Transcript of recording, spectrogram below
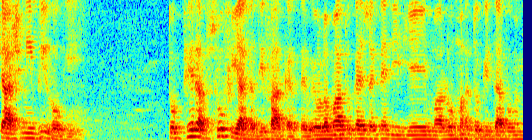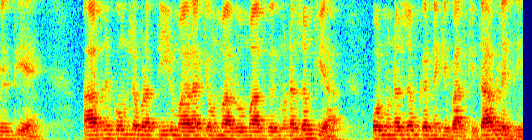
چاشنی بھی ہوگی، تو پھر اب صوفیہ کا دفاع کرتے ہوئے علماء تو کہہ سکتے ہیں جی یہ معلومات تو کتابوں میں ملتی ہیں۔ آپ نے کون سا بڑا تیر مارا کہ ان معلومات کو منظم کیا اور منظم کرنے کے بعد کتاب لکھ دی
